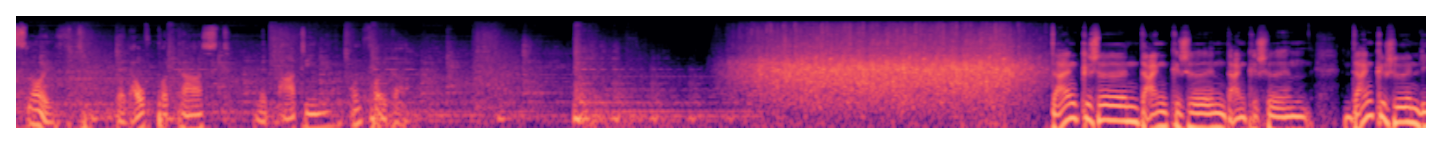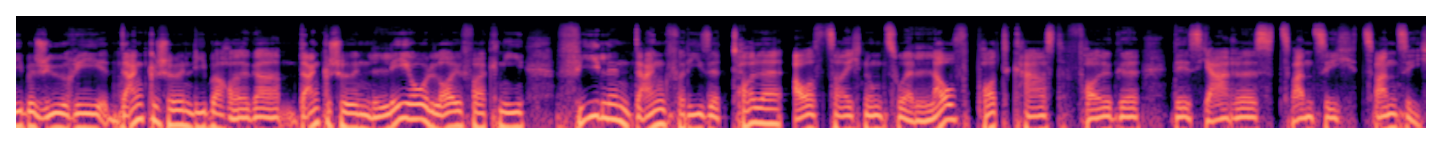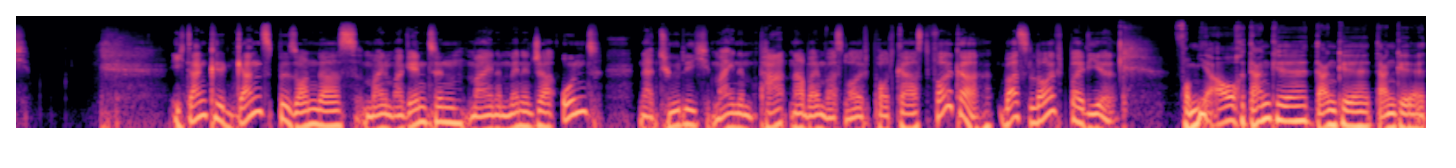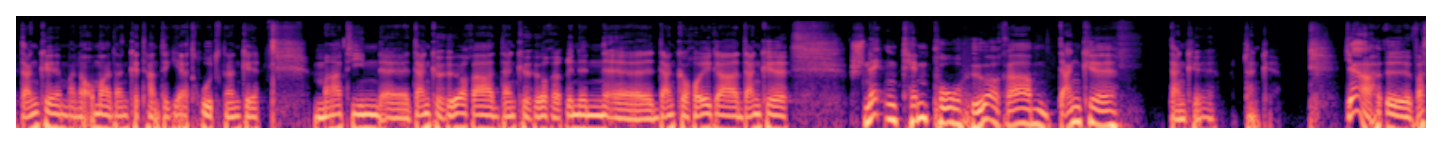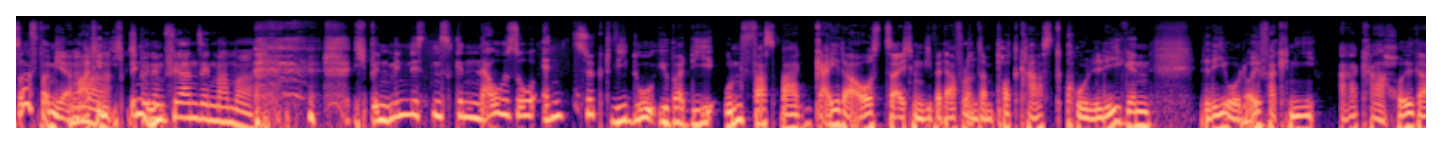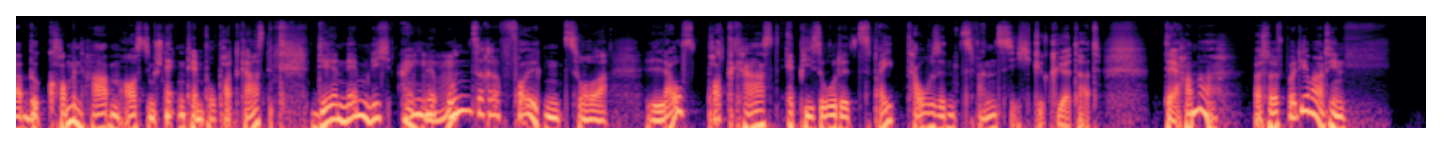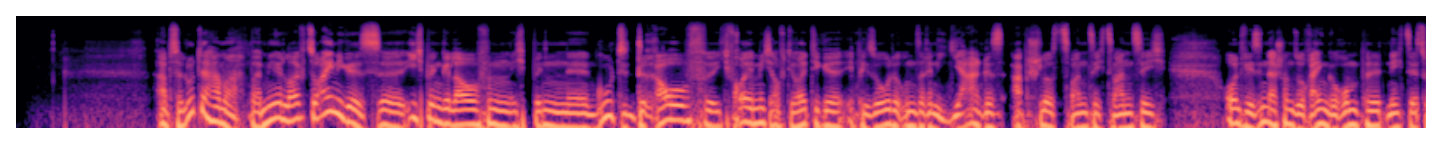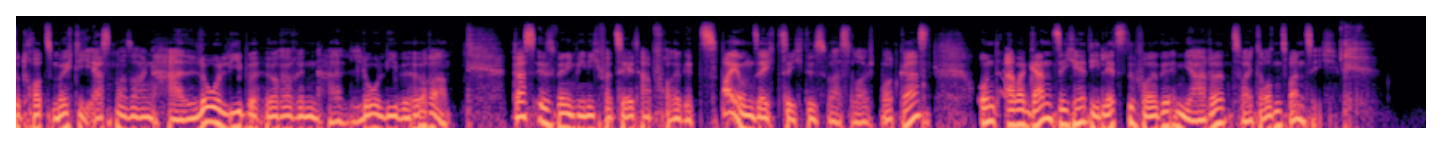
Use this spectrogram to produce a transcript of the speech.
Was läuft? Der Lauf-Podcast mit Martin und Volker. Dankeschön, Dankeschön, Dankeschön. Dankeschön, liebe Jury. Dankeschön, lieber Holger. Dankeschön, Leo Läuferknie. Vielen Dank für diese tolle Auszeichnung zur Lauf-Podcast-Folge des Jahres 2020. Ich danke ganz besonders meinem Agenten, meinem Manager und natürlich meinem Partner beim Was läuft Podcast. Volker, was läuft bei dir? Von mir auch danke, danke, danke, danke meiner Oma, danke Tante Gertrud, danke Martin, äh, danke Hörer, danke Hörerinnen, äh, danke Holger, danke Schneckentempo-Hörer, danke, danke, danke. Ja, äh, was läuft bei mir, Mama, Martin? Ich bin, ich bin im Fernsehen, Mama. ich bin mindestens genauso entzückt wie du über die unfassbar geile Auszeichnung, die wir da von unserem Podcast-Kollegen Leo Läuferknie AK Holger bekommen haben aus dem Schneckentempo-Podcast, der nämlich eine mhm. unserer Folgen zur Lauf-Podcast-Episode 2020 gekürt hat. Der Hammer. Was läuft bei dir, Martin? Absoluter Hammer. Bei mir läuft so einiges. Äh, ich bin gelaufen, ich bin äh, gut drauf. Ich freue mich auf die heutige Episode, unseren Jahresabschluss 2020. Und wir sind da schon so reingerumpelt. Nichtsdestotrotz möchte ich erstmal sagen, hallo liebe Hörerinnen, hallo liebe Hörer. Das ist, wenn ich mich nicht verzählt habe, Folge 62 des Was läuft Podcast und aber ganz sicher die letzte Folge im Jahre 2020.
